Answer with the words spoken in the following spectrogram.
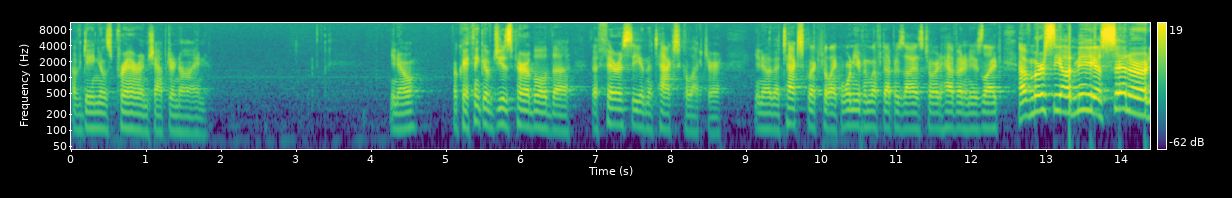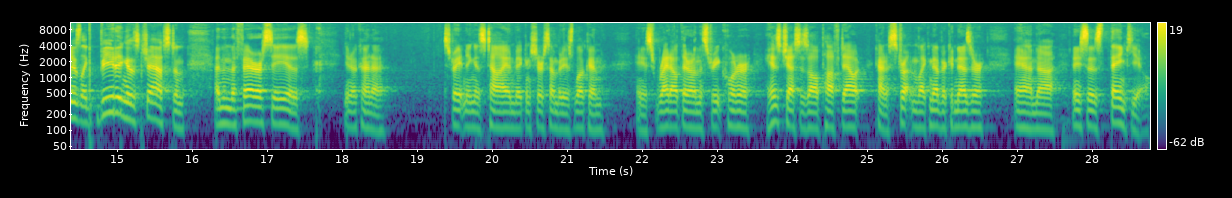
of Daniel's prayer in chapter 9? You know? Okay, think of Jesus' parable, the, the Pharisee and the tax collector. You know, the tax collector like won't even lift up his eyes toward heaven, and he's like, "Have mercy on me, a sinner!" And he's like beating his chest, and and then the Pharisee is, you know, kind of straightening his tie and making sure somebody's looking, and he's right out there on the street corner. His chest is all puffed out, kind of strutting like Nebuchadnezzar, and uh, and he says, "Thank you,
